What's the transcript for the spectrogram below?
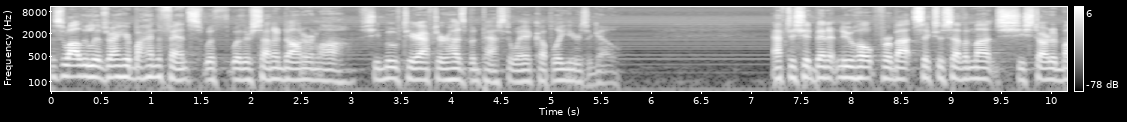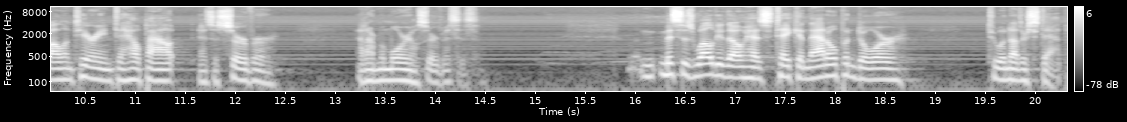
Mrs. Wildy lives right here behind the fence with, with her son and daughter-in-law. She moved here after her husband passed away a couple of years ago. After she had been at New Hope for about six or seven months, she started volunteering to help out as a server at our memorial services. Mrs. Weldy, though, has taken that open door to another step.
